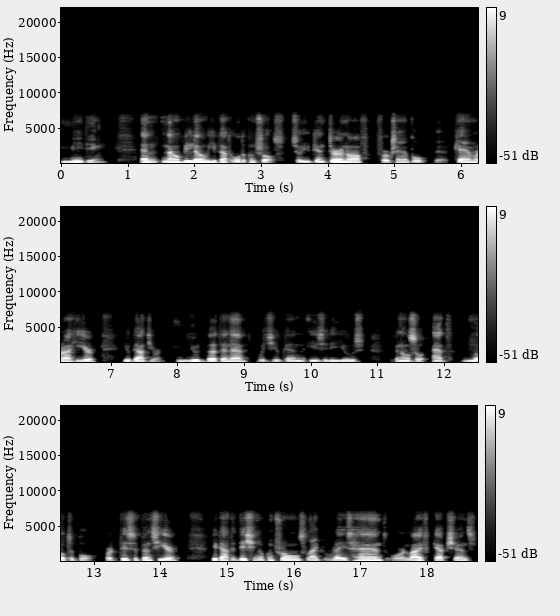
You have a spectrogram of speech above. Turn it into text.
meeting. And now below you got all the controls. So you can turn off, for example, the camera here. You got your mute button, eh, which you can easily use. You can also add multiple participants here. You got additional controls like raise hand or live captions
